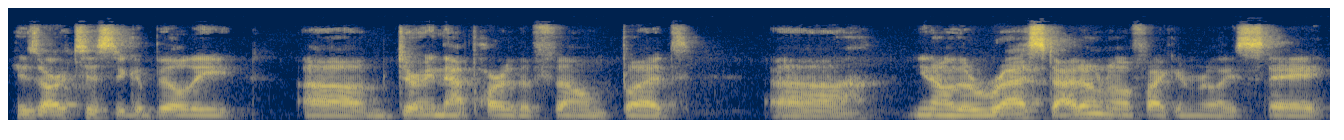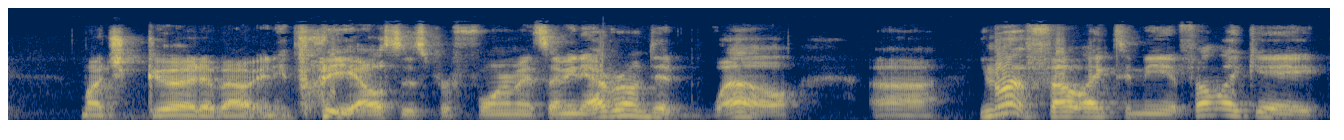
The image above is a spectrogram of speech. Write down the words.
his artistic ability um, during that part of the film. But, uh, you know, the rest, I don't know if I can really say much good about anybody else's performance. I mean, everyone did well. Uh, you know what it felt like to me? It felt like a,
